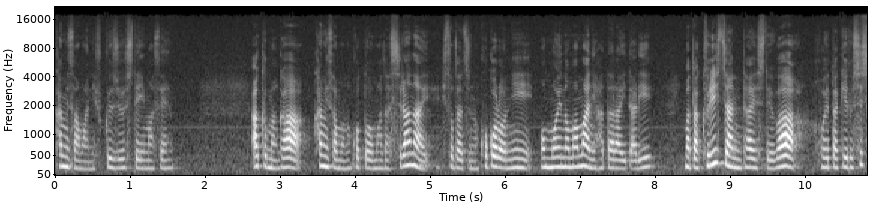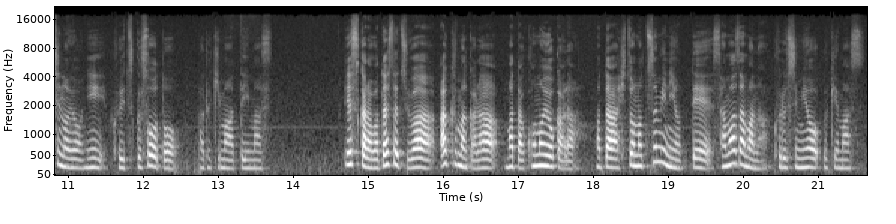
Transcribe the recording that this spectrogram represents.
神様に服従していません。悪魔が神様のことをまだ知らない人たちの心に思いのままに働いたりまたクリスチャンに対しては吠えたける獅子のように食い尽くそうと歩き回っています。ですから私たちは悪魔からまたこの世からまた人の罪によってさまざまな苦しみを受けます。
